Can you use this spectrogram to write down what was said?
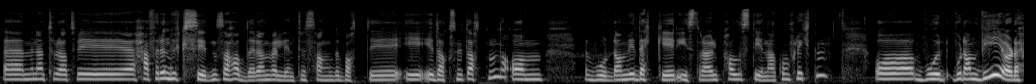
Eh, men jeg tror at vi her for en uke siden så hadde dere en veldig interessant debatt i, i, i Dagsnytt 18 om hvordan vi dekker Israel-Palestina-konflikten, og hvor, hvordan vi gjør det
